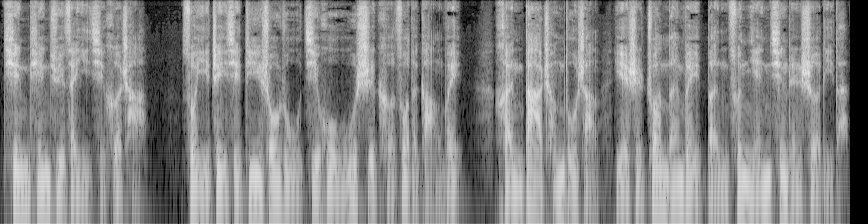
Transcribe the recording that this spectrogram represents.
天天聚在一起喝茶，所以这些低收入几乎无事可做的岗位，很大程度上也是专门为本村年轻人设立的。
